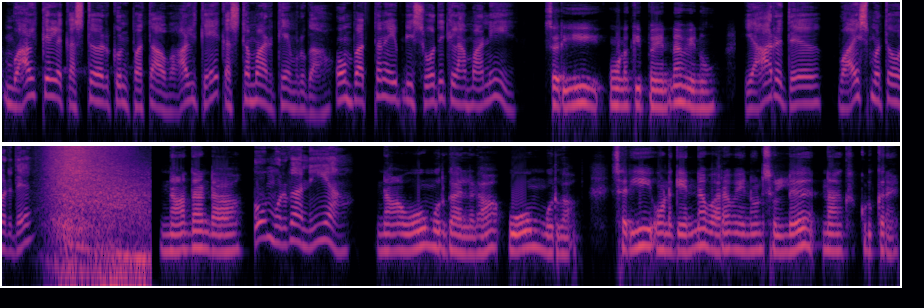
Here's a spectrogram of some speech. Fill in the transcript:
வாழ்க்கையில கஷ்டம் இருக்குன்னு பார்த்தா வாழ்க்கையே கஷ்டமா இருக்கே முருகா. உன் பக்தனை இப்படி சோதிக்கலாமா நீ? சரி உனக்கு இப்ப என்ன வேணும்? யார் இது வாய்ஸ் மட்டும் வருது. நான் தான்டா ஓ முருகா நீயா? நான் ஓம் முருகா இல்லடா ஓம் முருகா. சரி உனக்கு என்ன வர வேணும்னு சொல்லு நான் கொடுக்குறேன்.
